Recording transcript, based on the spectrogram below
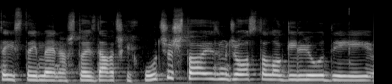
te iste imena što izdavačkih kuća, što između ostalog i ljudi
